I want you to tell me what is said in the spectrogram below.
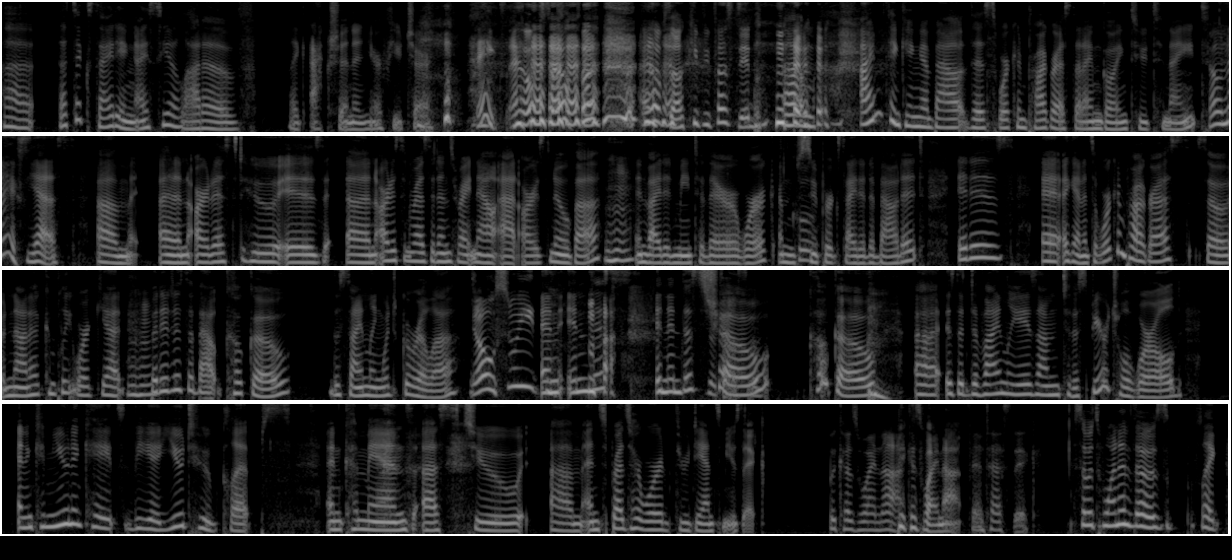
Uh, that's exciting. I see a lot of like action in your future. Thanks. I hope so. I hope so. I'll keep you posted. um, I'm thinking about this work in progress that I'm going to tonight. oh, nice. Yes. Um, an artist who is an artist in residence right now at Ars Nova Mm-hmm. invited me to their work. I'm Cool. super excited about it. It is, uh, again, it's a work in progress, so not a complete work yet, Mhm. but it is about Koko, the sign language gorilla. oh, sweet. And in this, and in this That's show, Koko uh, is a divine liaison to the spiritual world and communicates via YouTube clips and commands us to um, and spreads her word through dance music because why not? because why not? Fantastic. So it's one of those like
